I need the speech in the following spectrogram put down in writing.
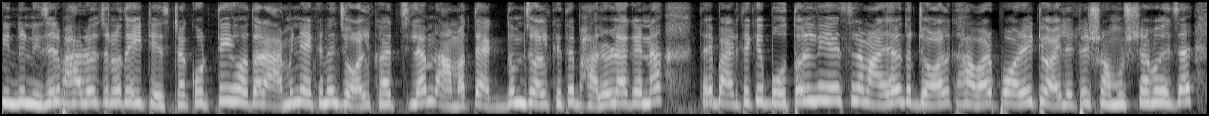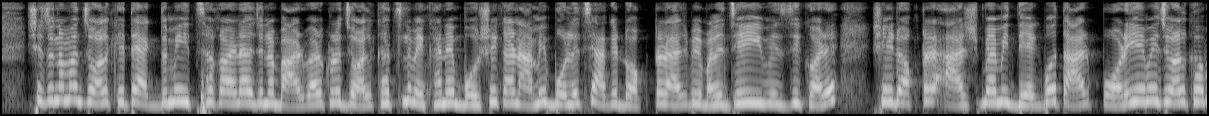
কিন্তু নিজের ভালোর জন্য তো এই টেস্টটা করতেই হতো। আর আমি না এখানে জল খাচ্ছিলাম, আমার তো একদম জল খেতে ভালো লাগে না, তাই বাড়ি থেকে বোতল নিয়ে এসেছিলাম। আর জানো তো, জল খাওয়ার পরেই টয়লেটের সমস্যা হয়ে যায়। সেজন্য আমার জল খেতে একদমই ইচ্ছা করে না, ওই জন্য বারবার করে জল খাচ্ছিলাম এখানে বসে, কারণ আমি বলেছি আগে ডক্টর আসবে মানে যেই ইউএসজি করে, সেই ডক্টর আসবে, আমি দেখব, তারপরেই আমি জল খাব,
